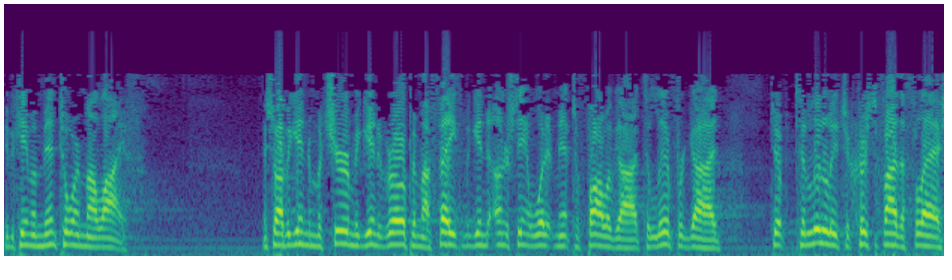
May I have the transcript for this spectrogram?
He became a mentor in my life. And so I began to mature and begin to grow up in my faith, and begin to understand what it meant to follow God, to live for God, to, to literally to crucify the flesh,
